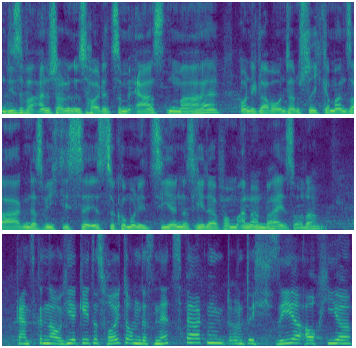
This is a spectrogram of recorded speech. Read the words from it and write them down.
Diese Veranstaltung ist heute zum ersten Mal. Und ich glaube, unterm Strich kann man sagen, das Wichtigste ist zu kommunizieren, dass jeder vom anderen weiß, oder? Ganz genau. Hier geht es heute um das Netzwerken und ich sehe auch hier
